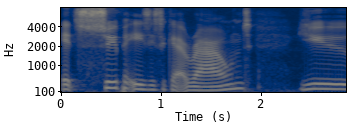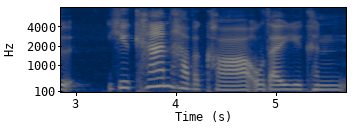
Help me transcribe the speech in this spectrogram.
It's super easy to get around. You you can have a car, although you can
